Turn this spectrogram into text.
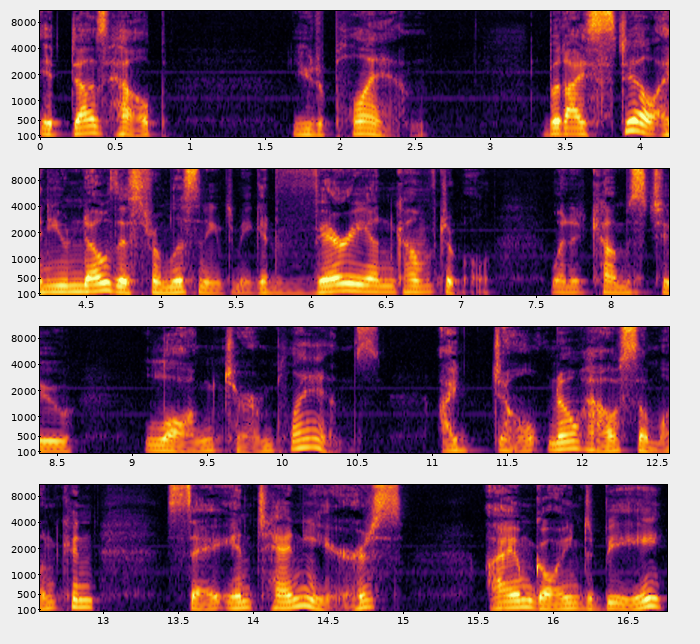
it does help you to plan. But I still, and you know this from listening to me, get very uncomfortable when it comes to long term plans. I don't know how someone can say in 10 years, I am going to be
